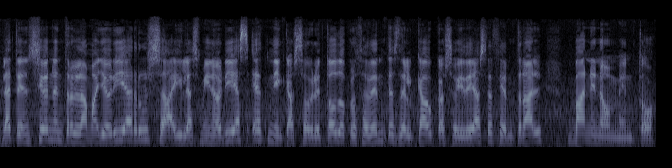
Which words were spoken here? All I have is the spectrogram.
la tensión entre la mayoría rusa y las minorías étnicas, sobre todo procedentes del Cáucaso y de Asia Central, van en aumento.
